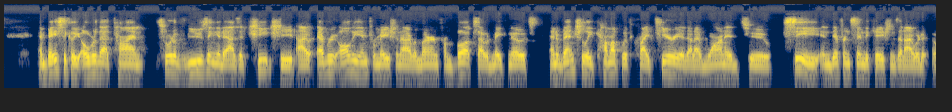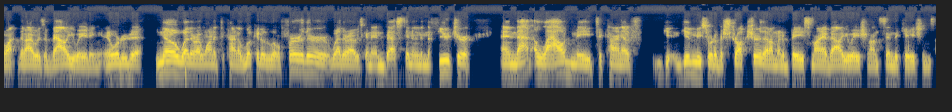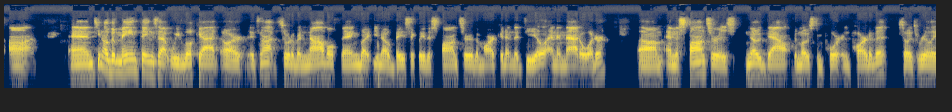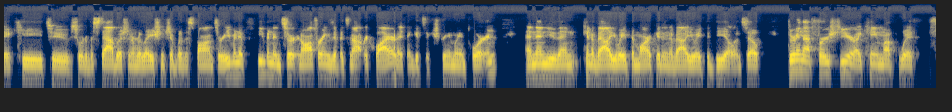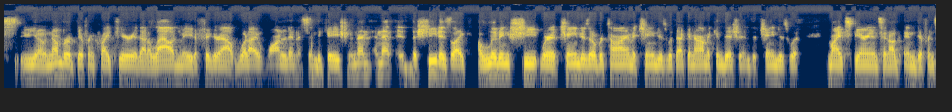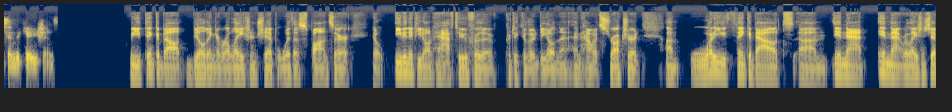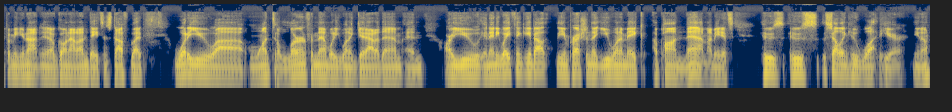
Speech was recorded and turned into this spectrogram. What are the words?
and basically over that time sort of using it as a cheat sheet i every all the information i would learn from books i would make notes and eventually come up with criteria that i wanted to see in different syndications that i would that i was evaluating in order to know whether i wanted to kind of look at it a little further whether i was going to invest in it in the future. And that allowed me to kind of give me sort of a structure that i'm going to base my evaluation on syndications on and you know the main things that we look at are it's not sort of a novel thing, but you know basically the sponsor, the market, and the deal, and in that order. Um, and the sponsor is no doubt the most important part of it. So it's really a key to sort of establishing a relationship with a sponsor, even if even in certain offerings, if it's not required, I think it's extremely important. And then you then can evaluate the market and evaluate the deal. And so during that first year, I came up with you know number of different criteria that allowed me to figure out what I wanted in a syndication. And then and then the sheet is like a living sheet where it changes over time. It changes with economic conditions. It changes with my experience in in different syndications when you think about building a relationship with a sponsor you know even if you don't have to for the particular deal and, and how it's structured um, what do you think about um, in that in that relationship? I mean, you're not, you know, going out on dates and stuff, but what do you uh, want to learn from them? What do you want to get out of them? And are you in any way thinking about the impression that you want to make upon them? I mean, it's who's who's selling who what here. You know,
